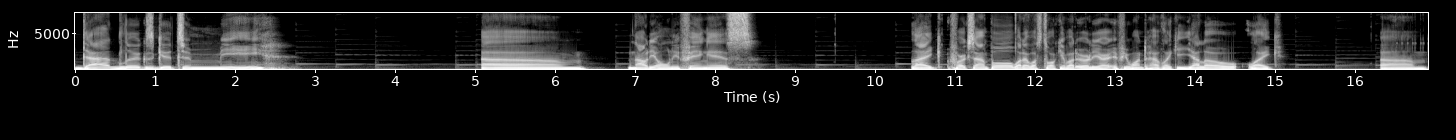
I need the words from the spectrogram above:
That looks good to me. Um, now the only thing is, like, for example, what I was talking about earlier, if you want to have like a yellow, like, um,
